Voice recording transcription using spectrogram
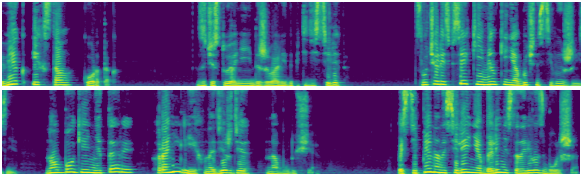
Век их стал короток. Зачастую они не доживали до 50 лет. Случались всякие мелкие необычности в их жизни, но боги Нетеры – хранили их в надежде на будущее. Постепенно население в долине становилось больше.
